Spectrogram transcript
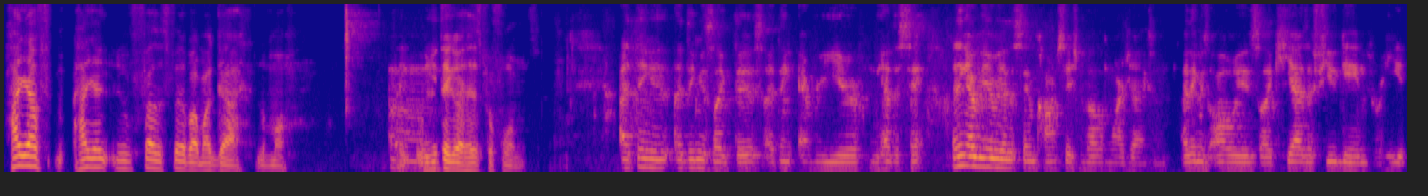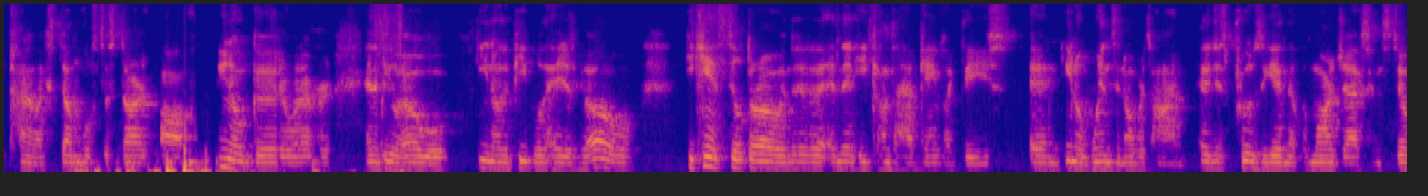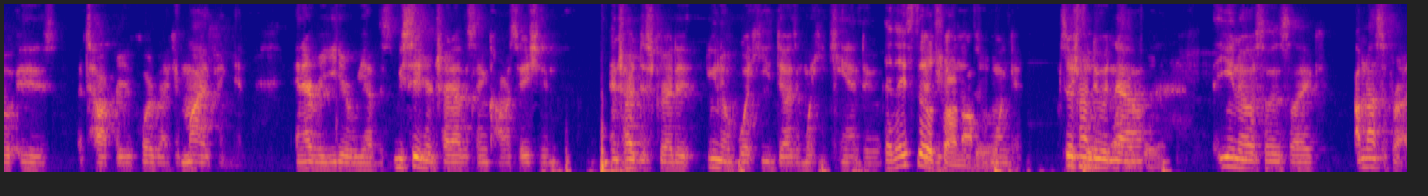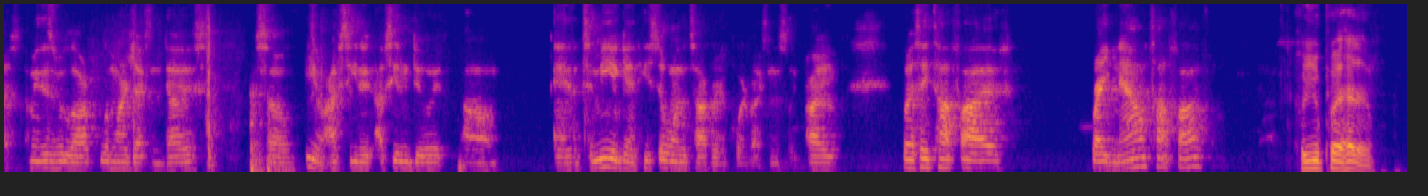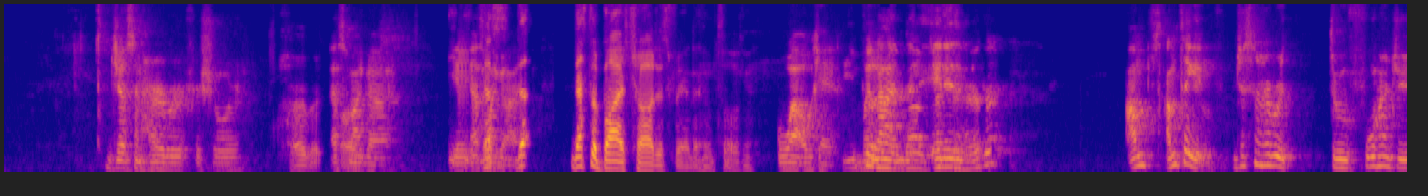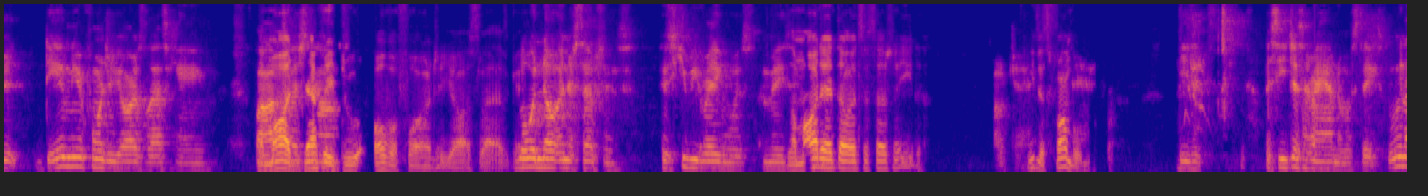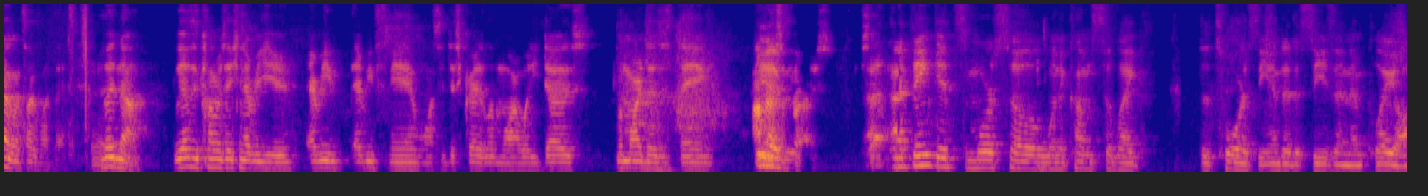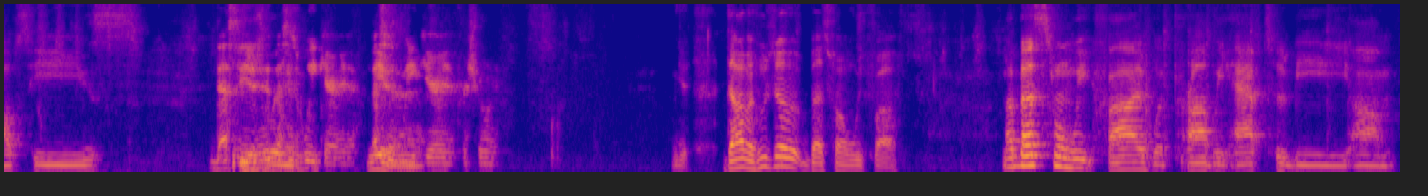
how y'all, how y'all you fellas feel about my guy Lamar? Like, what do you Um, think about his performance? I think I think it's like this. I think every year we have the same. I think every year we have the same conversation about Lamar Jackson. I think it's always like he has a few games where he kind of like stumbles to start off, you know, good or whatever, and then people are, oh well, you know, the people the haters go, oh, well, he can't still throw, and da, da, da," and then he comes to have games like these, and you know, wins in overtime. And it just proves again that Lamar Jackson still is a top rated quarterback in my opinion. And every year we have this, we sit here and try to have the same conversation and try to discredit, you know, what he does and what he can do. And they still trying to do of it. Game. Still trying to do it now. it. You know, so it's like I'm not surprised. I mean, this is what Lamar, Lamar Jackson does. So you know, I've seen it. I've seen him do it. Um, and to me, again, he's still one of the top rated quarterbacks in this league. Probably, but I say top five right now. Top five. Who you put ahead of him? Justin Herbert for sure. Herbert. That's Oh. my guy. Yeah, that's, That's my guy. that, that's the biased Chargers fan of him talking. wow. Okay, You but not. him It Justin is. Herbert? I'm. I'm taking Justin Herbert threw 400, damn near 400 yards last game. Five Lamar definitely threw over 400 yards last game, but with no interceptions. His QB rating was amazing. Lamar didn't throw interception either. Okay. He just fumbled. He just, but see, just had no mistakes. But we're not gonna talk about that. But no, we have this conversation every year. Every every fan wants to discredit Lamar what he does. Lamar does his thing. I'm Yeah, not surprised. So I, I think it's more so when it comes to like the towards the end of the season and playoffs, he's that's his that's his weak area. That's his weak area for sure. Yeah, Donovan, who's your best from week five? my best from week five would probably have to be um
